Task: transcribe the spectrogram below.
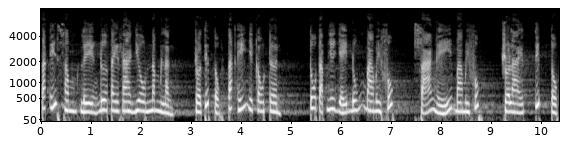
Tác ý xong liền đưa tay ra vô năm lần, rồi tiếp tục tác ý như câu trên. Tu tập như vậy đúng 30 phút, xả nghỉ 30 phút, rồi lại tiếp tục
